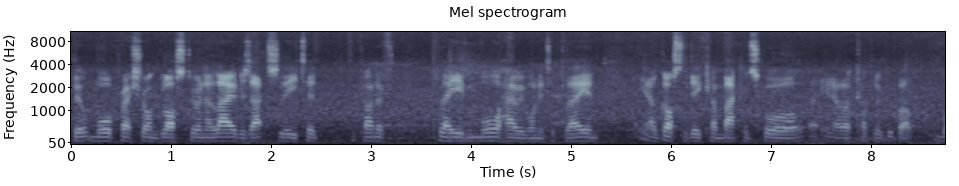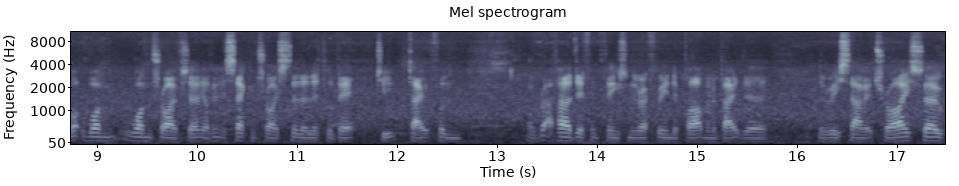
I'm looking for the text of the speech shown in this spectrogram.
built more pressure on Gloucester and allowed us actually to, to kind of play even more how we wanted to play. And you know Gloucester did come back and score uh, you know a couple of well one one try certainly. I think the second try is still a little bit doubtful. And I've heard different things from the refereeing department about the the Reece try. So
